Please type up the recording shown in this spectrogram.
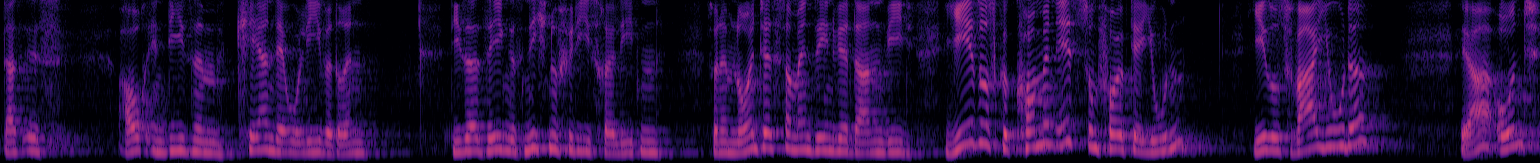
Das ist auch in diesem Kern der Olive drin. Dieser Segen ist nicht nur für die Israeliten, sondern im Neuen Testament sehen wir dann, wie Jesus gekommen ist zum Volk der Juden. Jesus war Jude, ja, und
